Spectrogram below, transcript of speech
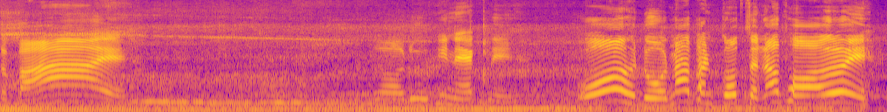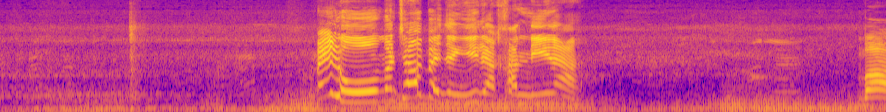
สบาย รอดู พี่แน็กนี่ โอ้โดดมากพันกบเสร็จแล้วพอเอ้ย ไม่รู้ มันชอบเป็นอย่างนี้แหละคันนี้น่ะบ้า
